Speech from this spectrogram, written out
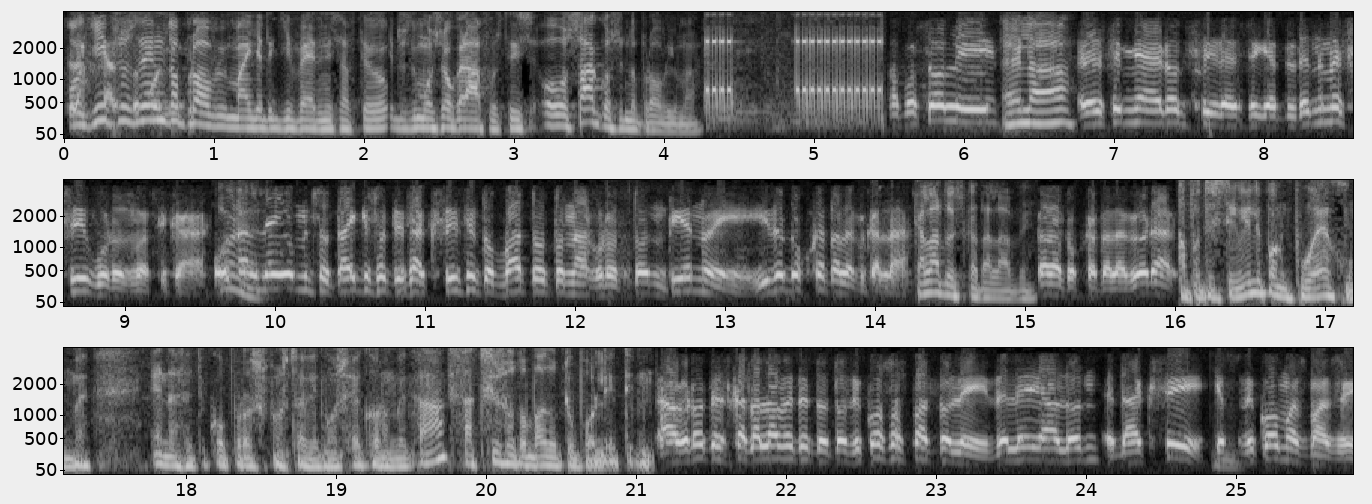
Ο γύψο δεν είναι το πρόβλημα για την κυβέρνηση αυτή και τους δημοσιογράφους της. Ο Σάκος είναι το πρόβλημα. Αποστόλη. Έλα. Έρθει μια ερώτηση, ρε, γιατί δεν είμαι σίγουρος βασικά. Όταν λέει ο Μητσοτάκης ότι θα αξίσει τον πάτο των αγροτών, τι εννοεί, ή δεν το έχω καταλάβει καλά; Καλά το έχεις καταλάβει. Καλά το έχω καταλάβει, ωραία. Από τη στιγμή λοιπόν που έχουμε ένα θετικό πρόσωπο στα δημόσια οικονομικά, θα αξίσω τον πάτο του πολίτη. Αγρότες, καταλάβετε το, το δικό σας πάτο λέει. Δεν λέει άλλον, εντάξει, και το δικό μας μαζί.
